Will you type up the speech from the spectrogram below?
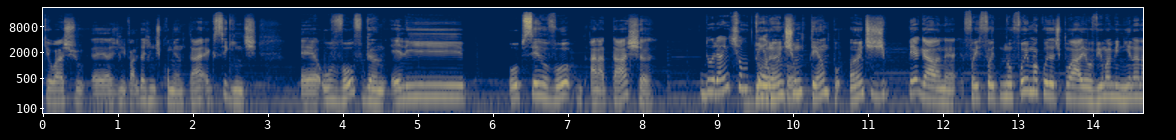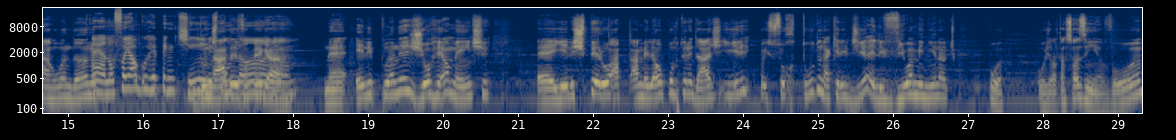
que eu acho é, a gente, vale da gente comentar é que é o seguinte: é, o Wolfgang, ele observou a Natasha Durante um durante tempo. um tempo antes de pegá-la, né? Foi, foi, não foi uma coisa tipo, ah, eu vi uma menina na rua andando, É, não foi algo repentino, do nada eu vou pegar. né? Ele planejou realmente é, e ele esperou a, a melhor oportunidade e ele foi sortudo naquele dia. Ele viu a menina, tipo, pô, hoje ela tá sozinha, vou.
